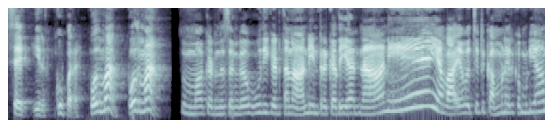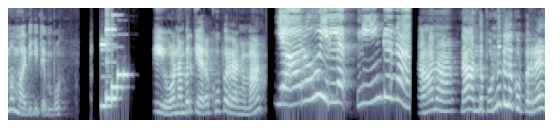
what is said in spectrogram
சரி இரு கூப்பிட்றேன். போதுமா? போதுமா? சும்மா கிடந்த சங்க ஊதி கெடுத்தான ஆண்டின்ற கதையா நானே என் வாயை வச்சுட்டு கம்முன்னு இருக்க முடியாம மாட்டிக்கிட்டேன் போ. உன் நம்பருக்கு யாரோ கூப்பிடுறாங்கம்மா? யாரோ இல்ல நீங்க தான் நானா? நான் அந்த பொண்ணுக்குள்ள கூப்பிடுறேன்.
